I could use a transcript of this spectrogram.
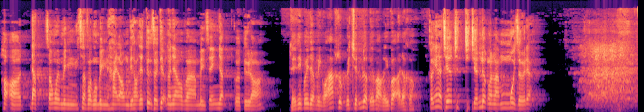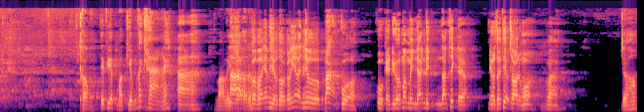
họ đặt xong rồi mình sản phẩm của mình hài lòng thì họ sẽ tự giới thiệu cho nhau và mình sẽ nhận từ đó. Thế thì bây giờ mình có áp dụng cái chiến lược ấy vào lấy vợ được không có nghĩa là chiến, chiến lược là làm môi giới đấy ạ. Không cái việc mà kiếm khách hàng ấy à. vào lấy à vợ được vâng vâng em hiểu rồi. Có nghĩa là nhờ bạn của của cái đứa mà mình đang định đang thích đấy ạ. Nhờ nó giới thiệu cho đúng không ạ? Và được không?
